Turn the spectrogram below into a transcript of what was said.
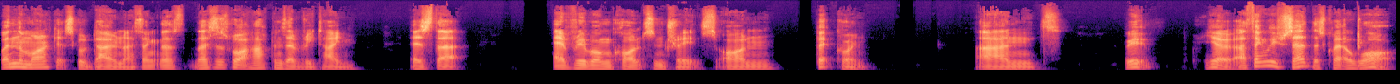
when the markets go down. I think this this is what happens every time, is that everyone concentrates on Bitcoin, and we, yeah, I think we've said this quite a lot.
